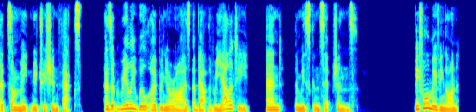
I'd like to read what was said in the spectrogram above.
at some meat nutrition facts, as it really will open your eyes about the reality and the misconceptions. Before moving on,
